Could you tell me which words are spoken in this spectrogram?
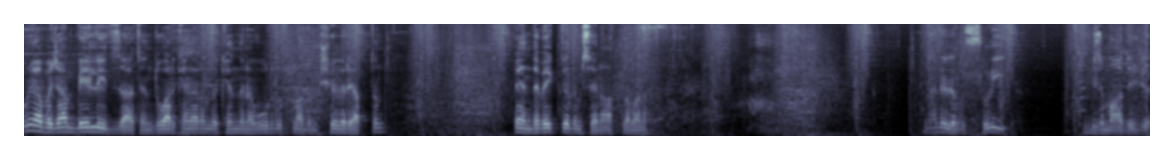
Bunu yapacağım belliydi zaten. Duvar kenarında kendine vurdurtmadın. Bir şeyler yaptın. Ben de bekledim seni atlamanı. Nereli bu? Suri. Bizim ADC.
